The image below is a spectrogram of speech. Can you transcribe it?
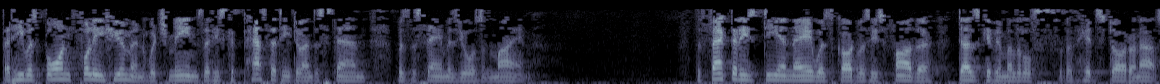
But he was born fully human, which means that his capacity to understand was the same as yours and mine. The fact that his DNA was God was his father does give him a little sort of head start on us.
